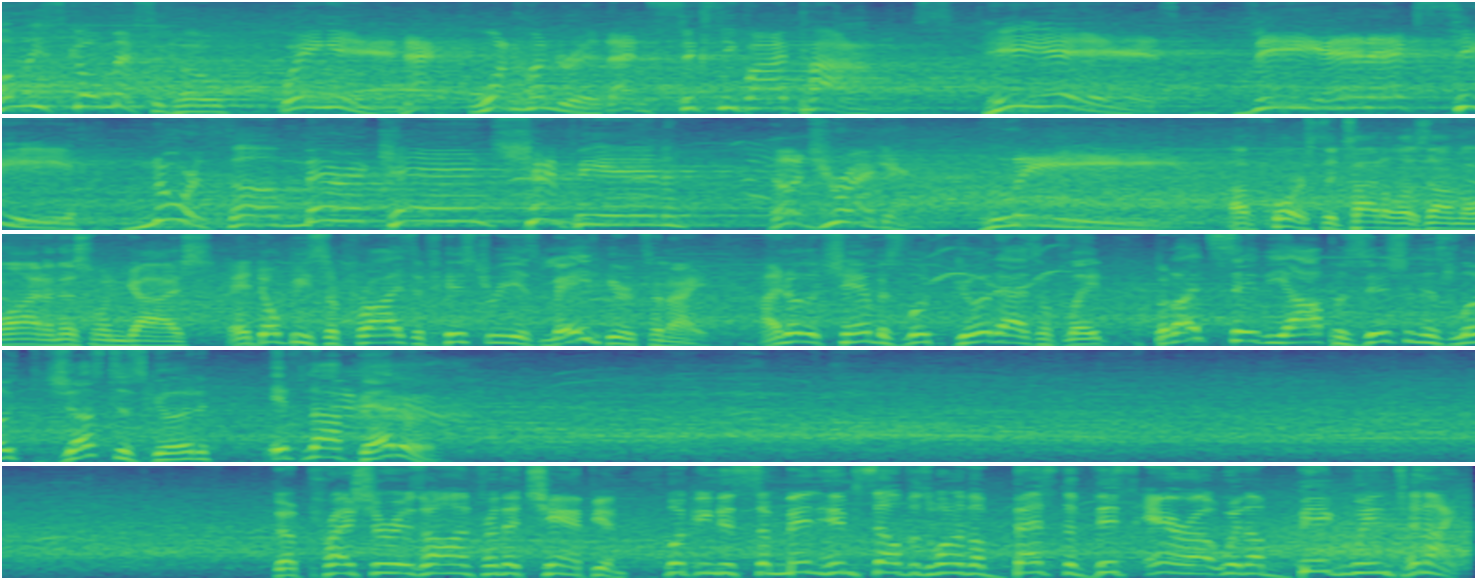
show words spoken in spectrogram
Jalisco, Mexico, weighing in at 165 pounds, he is the NXT North American Champion, the Dragon Lee. Of course, the title is on the line in this one, guys. And don't be surprised if history is made here tonight. I know the champ has looked good as of late, but I'd say the opposition has looked just as good, if not better. The pressure is on for the champion, looking to cement himself as one of the best of this era with a big win tonight.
